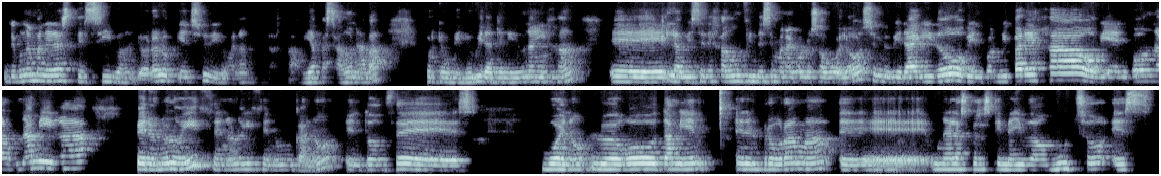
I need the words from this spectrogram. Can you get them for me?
de una manera excesiva. Yo ahora lo pienso y digo, bueno, no había pasado nada, porque aunque yo hubiera tenido una hija, eh, la hubiese dejado un fin de semana con los abuelos, y me hubiera ido o bien con mi pareja o bien con alguna amiga, pero no lo hice, no lo hice nunca, ¿no? Entonces, bueno, luego también en el programa, eh, una de las cosas que me ha ayudado mucho es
